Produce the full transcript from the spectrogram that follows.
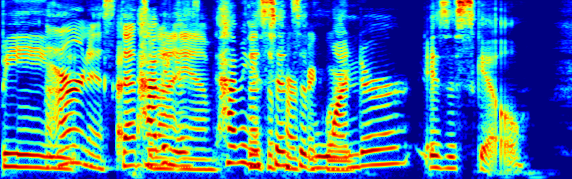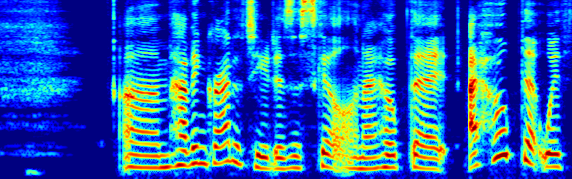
Being earnest, that's having what I a, am. Having That's a sense of perfect word. wonder is a skill. Um, having gratitude is a skill, and I hope that I hope that with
